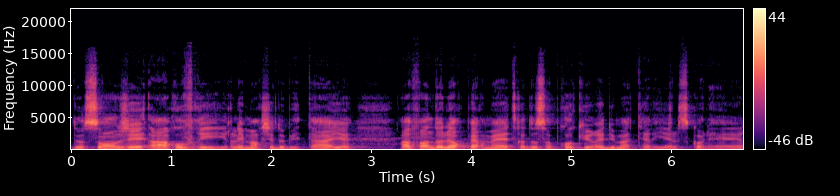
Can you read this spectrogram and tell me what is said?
de songer à rouvrir les marchés de bétail afin de leur permettre de se procurer du matériel scolaire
